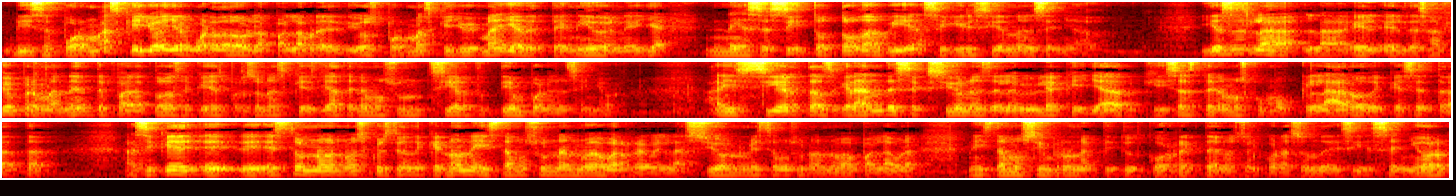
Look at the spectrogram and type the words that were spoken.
dice, por más que yo haya guardado la palabra de Dios, por más que yo me haya detenido en ella, necesito todavía seguir siendo enseñado. Y ese es la, el, el desafío permanente para todas aquellas personas que ya tenemos un cierto tiempo en el Señor. Hay ciertas grandes secciones de la Biblia que ya quizás tenemos como claro de qué se trata, Así que eh, eh, esto no, no es cuestión de que no necesitamos una nueva revelación, no necesitamos una nueva palabra, necesitamos siempre una actitud correcta de nuestro corazón de decir, Señor,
